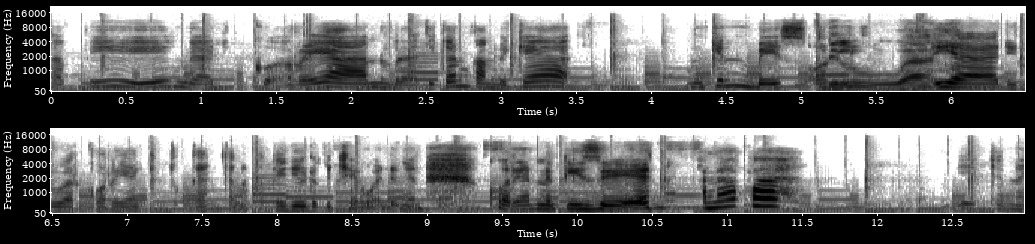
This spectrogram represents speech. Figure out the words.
tapi nggak di Korean berarti kan comebacknya mungkin based on Di luar. Iya di luar Korea gitu kan karena katanya dia udah kecewa dengan Korean netizen. Kenapa? Ya karena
